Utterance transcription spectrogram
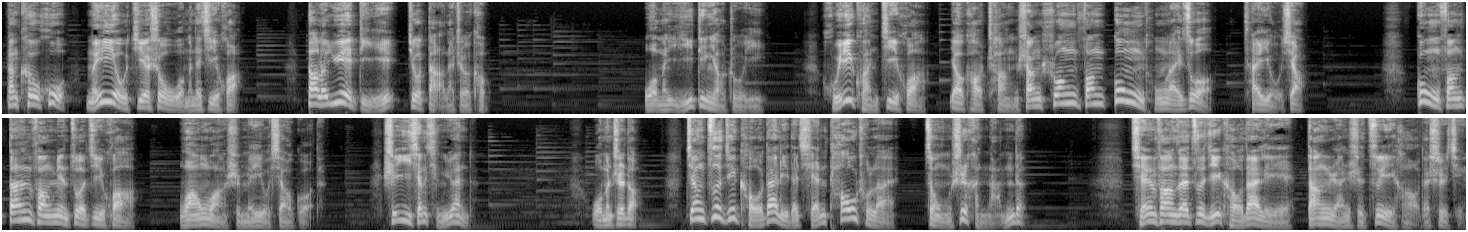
但客户没有接受我们的计划，到了月底就打了折扣。我们一定要注意，回款计划要靠厂商双方共同来做才有效，供方单方面做计划往往是没有效果的，是一厢情愿的。我们知道，将自己口袋里的钱掏出来总是很难的。钱放在自己口袋里当然是最好的事情，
